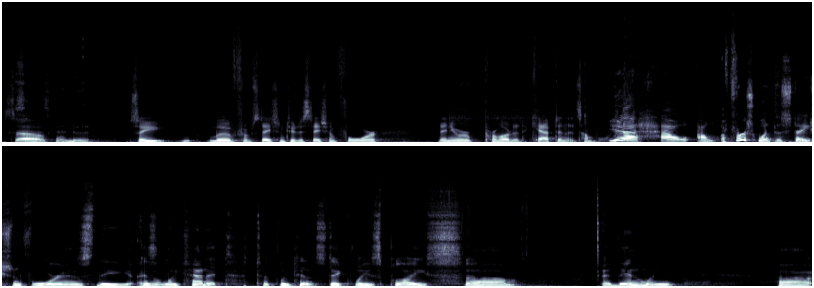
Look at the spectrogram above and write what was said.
so somebody's got to do it. so you moved from station 2 to station 4 then you were promoted to captain at some point Yeah, how I first went to Station Four as the as a lieutenant, took Lieutenant Stickley's place, um, and then when uh,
